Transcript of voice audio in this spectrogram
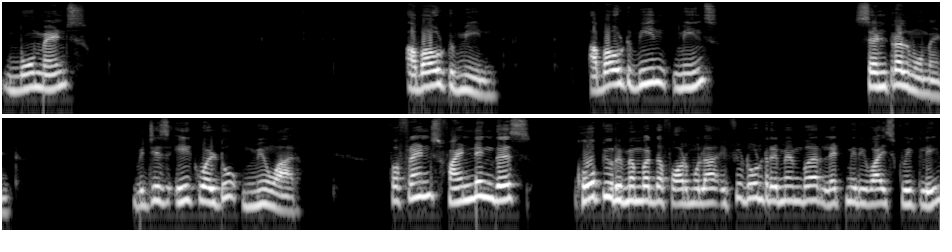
moments about mean. About mean means central moment which is equal to mu r. For friends finding this hope you remember the formula. If you don't remember let me revise quickly.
